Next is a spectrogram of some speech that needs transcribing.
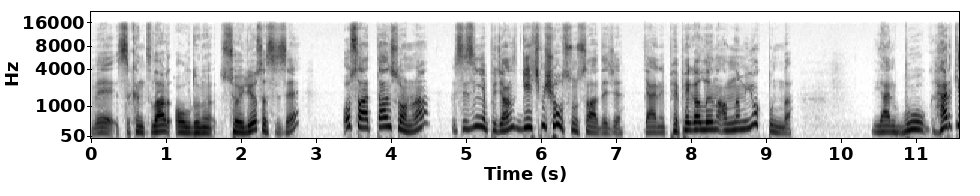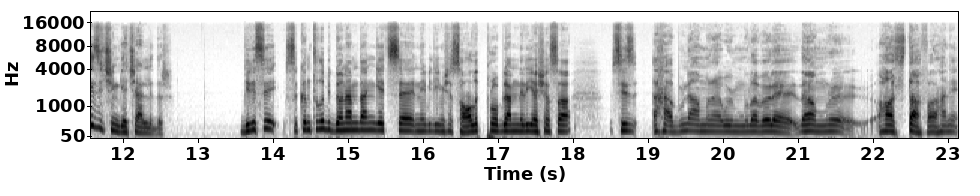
ve sıkıntılar olduğunu söylüyorsa size o saatten sonra sizin yapacağınız geçmiş olsun sadece. Yani pepegalığın anlamı yok bunda. Yani bu herkes için geçerlidir. Birisi sıkıntılı bir dönemden geçse ne bileyim işte sağlık problemleri yaşasa siz "Aha, bu ne amına koyayım bu da böyle devamlı hasta falan hani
